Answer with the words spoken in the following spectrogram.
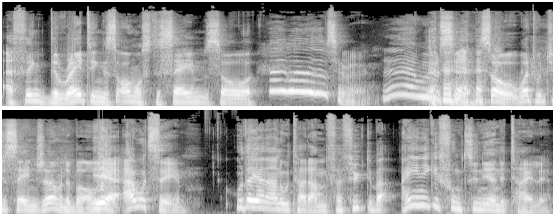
I think the rating is almost the same. So Eh, well, that's all right. eh, we will see. so what would you say in German about? Yeah, I would say, Udayananu Tadam verfügt über einige funktionierende Teile.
